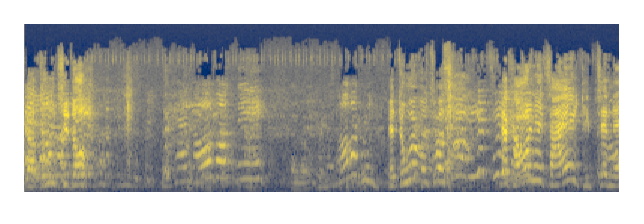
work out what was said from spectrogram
Ja, tun sie doch. Herr Nowotny. Nowotny. Ja, du, was, was? Ja, kann nicht sein, gibt's ja nicht.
